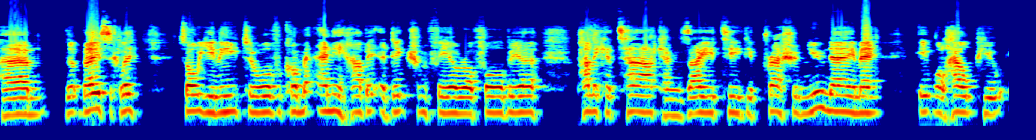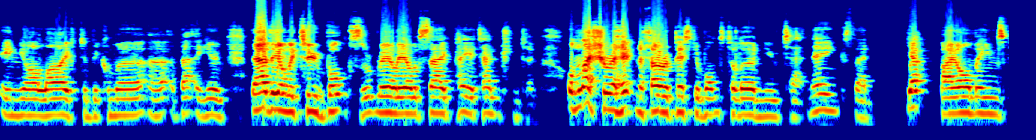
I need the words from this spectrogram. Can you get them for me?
Um, that basically it's all you need to overcome any habit, addiction, fear, or phobia, panic attack, anxiety, depression, you name it. It will help you in your life to become a, a better you. They're the only two books that really I would say pay attention to. Unless you're a hypnotherapist who wants to learn new techniques, then yeah, by all means,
